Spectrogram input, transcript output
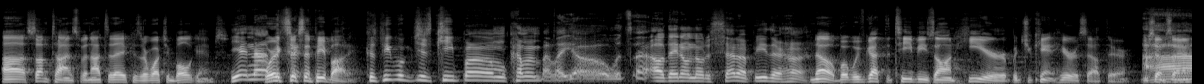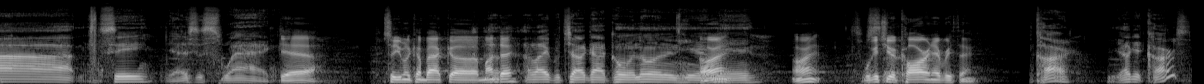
Uh, sometimes, but not today because they're watching bowl games. Yeah, not We're at six and Peabody. Because people just keep um coming by like, yo, what's up? Oh, they don't know the setup either, huh? No, but we've got the TVs on here, but you can't hear us out there. You see what I'm saying? Ah, see? Yeah, this is swag. Yeah. So you want to come back uh, Monday? I like what y'all got going on in here, All right. man. All right. We'll get you a car and everything. Car. Y'all get cars?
